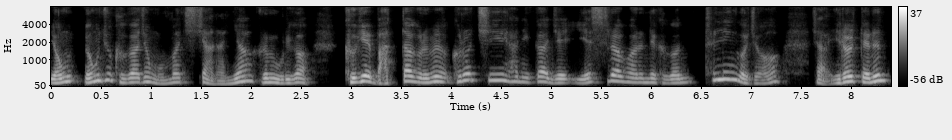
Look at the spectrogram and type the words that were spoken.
영, 영주 그 과정 못 마치지 않았냐? 그러면 우리가 그게 맞다 그러면 그렇지 하니까 이제 yes라고 하는데 그건 틀린 거죠. 자 이럴 때는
